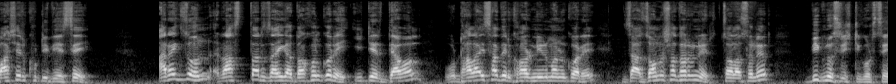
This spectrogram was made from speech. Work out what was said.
বাঁশের খুঁটি দিয়েছে। আরেকজন রাস্তার জায়গা দখল করে ইটের দেওয়াল ও ঢালাই ছাদের ঘর নির্মাণ করে, যা জনসাধারণের চলাচলের বিঘ্ন সৃষ্টি করছে।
